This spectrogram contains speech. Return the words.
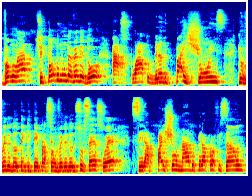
vamos lá. Se todo mundo é vendedor, as quatro grandes paixões que o vendedor tem que ter para ser um vendedor de sucesso é ser apaixonado pela profissão,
